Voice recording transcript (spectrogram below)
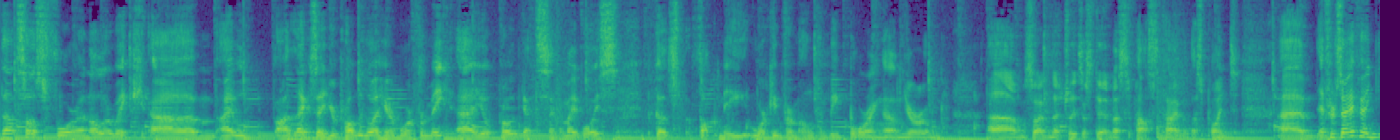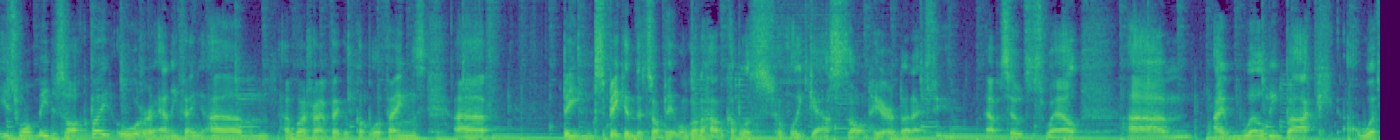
That's us for another week. Um, I will, uh, like I said, you're probably going to hear more from me. Uh, you'll probably get sick of my voice because fuck me, working from home can be boring on your own. Um, so I'm literally just doing this to pass the time at this point. Um, if there's anything you just want me to talk about or anything, um, I'm going to try and think of a couple of things. Uh, been speaking to some people. I'm going to have a couple of hopefully guests on here in the next few episodes as well. Um, I will be back with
